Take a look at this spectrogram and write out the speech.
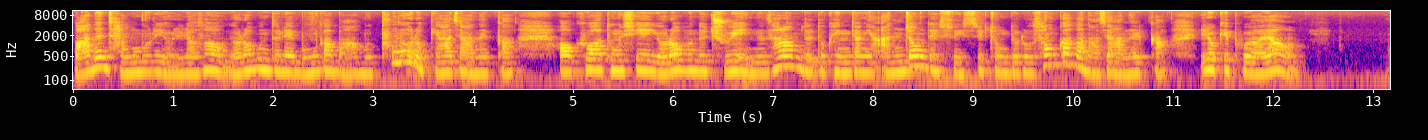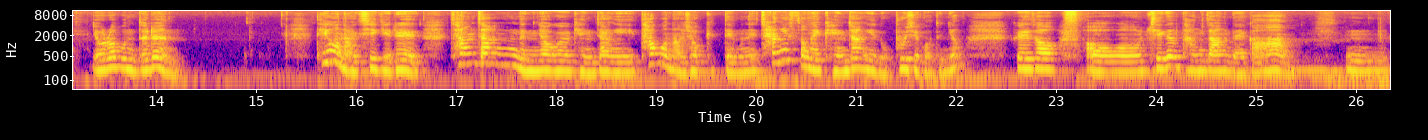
많은 작물이 열려서 여러분들의 뭔가 마음을 풍요롭게 하지 않을까. 어, 그와 동시에 여러분들 주위에 있는 사람 사람들도 굉장히 안정될 수 있을 정도로 성과가 나지 않을까 이렇게 보여요. 여러분들은 태어나시기를 창작 능력을 굉장히 타고나셨기 때문에 창의성이 굉장히 높으시거든요. 그래서 어, 지금 당장 내가 음,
